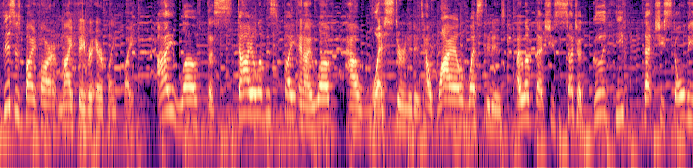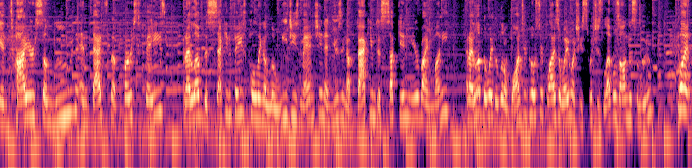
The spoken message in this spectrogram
This is by far my favorite airplane fight. I love the style of this fight and I love how western it is, how wild west it is. I love that she's such a good thief that she stole the entire saloon and that's the first phase and I love the second phase pulling a Luigi's Mansion and using a vacuum to suck in nearby money. And I love the way the little wanted poster flies away when she switches levels on the saloon. But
